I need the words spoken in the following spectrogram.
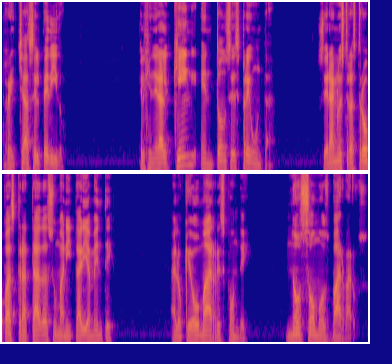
rechaza el pedido. El general King entonces pregunta, ¿serán nuestras tropas tratadas humanitariamente? A lo que Homa responde, no somos bárbaros.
